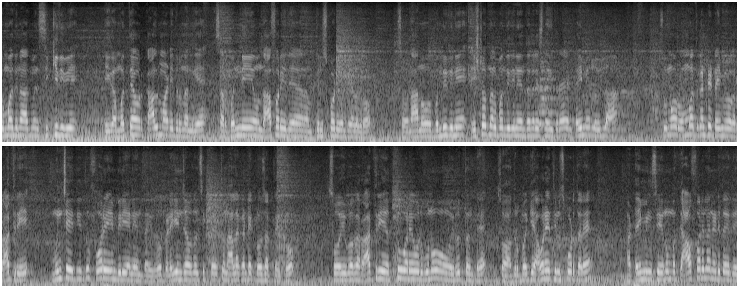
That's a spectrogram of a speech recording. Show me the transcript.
ತುಂಬ ದಿನ ಆದಮೇಲೆ ಸಿಕ್ಕಿದ್ದೀವಿ ಈಗ ಮತ್ತೆ ಅವ್ರು ಕಾಲ್ ಮಾಡಿದರು ನನಗೆ. ಸರ್ ಬನ್ನಿ ಒಂದು ಆಫರ್ ಇದೆ. ನಮ್ಗೆ ತಿಳಿಸ್ಕೊಡಿ ಅಂತ ಹೇಳಿದ್ರು. ಸೊ ನಾನು ಬಂದಿದ್ದೀನಿ. ಎಷ್ಟೊತ್ತಿನಲ್ಲಿ ಬಂದಿದ್ದೀನಿ ಅಂತಂದರೆ ಸ್ನೇಹಿತರೆ ಟೈಮ್ ಎಲ್ಲೂ ಇಲ್ಲ. ಸುಮಾರು ಒಂಬತ್ತು ಗಂಟೆ ಟೈಮ್ ಇವಾಗ ರಾತ್ರಿ. ಮುಂಚೆ ಇದ್ದಿದ್ದು ಫೋರ್ ಎ ಎಂ ಬಿರಿಯಾನಿ ಅಂತ ಇದ್ದರು ಬೆಳಗಿನ ಜಾವದಲ್ಲಿ ಸಿಗ್ತಾಯಿತ್ತು ನಾಲ್ಕು ಗಂಟೆ ಕ್ಲೋಸ್ ಆಗ್ತಾಯಿತ್ತು ಸೊ ಇವಾಗ ರಾತ್ರಿ ಹತ್ತುವರೆವರೆಗೂ ಇರುತ್ತಂತೆ. ಸೊ ಅದ್ರ ಬಗ್ಗೆ ಅವರೇ ತಿಳಿಸ್ಕೊಡ್ತಾರೆ. ಆ ಟೈಮಿಂಗ್ಸ್ ಏನು, ಮತ್ತು ಆಫರ್ ಎಲ್ಲ ನಡೀತಾ ಇದೆ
